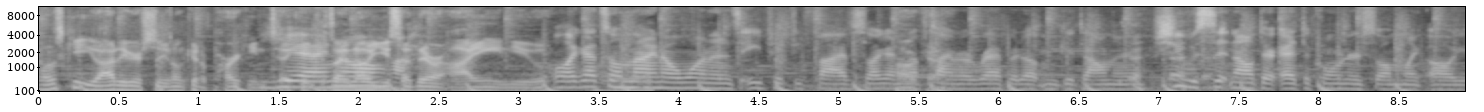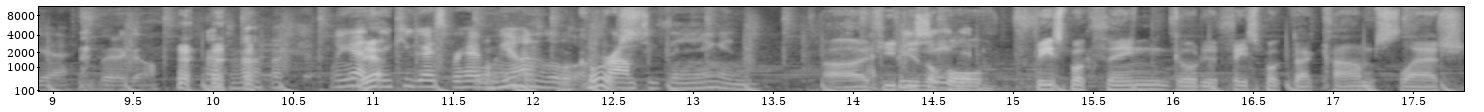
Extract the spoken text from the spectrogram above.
let's get you out of here so you don't get a parking ticket. Yeah, I Because I know know. you said they were eyeing you. Well, I got till 9:01 and it's 8:55, so I got enough Okay. time to wrap it up and get down there. She was sitting out there at the corner, so I'm like, oh yeah, you better go. well, yeah, Yeah. thank you guys for having Oh, me yeah, on a little of course. impromptu thing, and Uh, if you do the appreciate whole. Facebook thing, go to facebook.com slash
